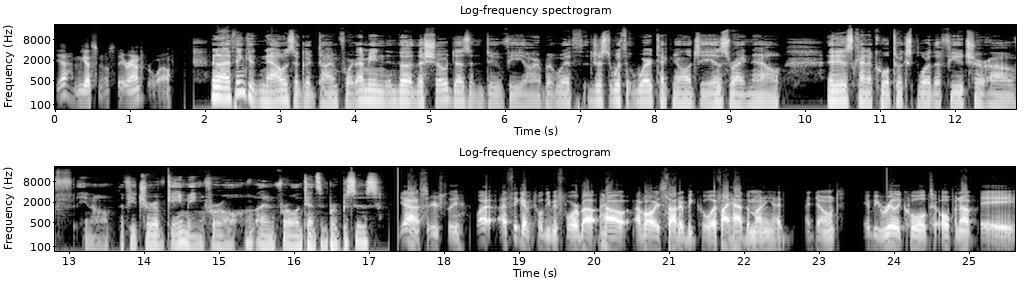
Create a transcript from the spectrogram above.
yeah, I'm guessing it'll stay around for a while. And I think now is a good time for it. I mean, the the show doesn't do VR, but with just with where technology is right now, it is kind of cool to explore the future of you know the future of gaming for all and for all intents and purposes. Yeah, seriously. Well, I think I've told you before about how I've always thought it'd be cool if I had the money. I I don't. It'd be really cool to open up a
